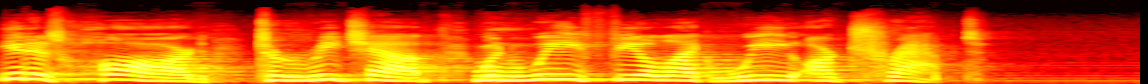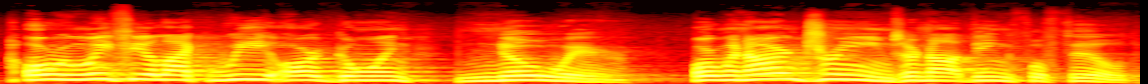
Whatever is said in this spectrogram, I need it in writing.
It is hard to reach out when we feel like we are trapped or when we feel like we are going nowhere or when our dreams are not being fulfilled.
